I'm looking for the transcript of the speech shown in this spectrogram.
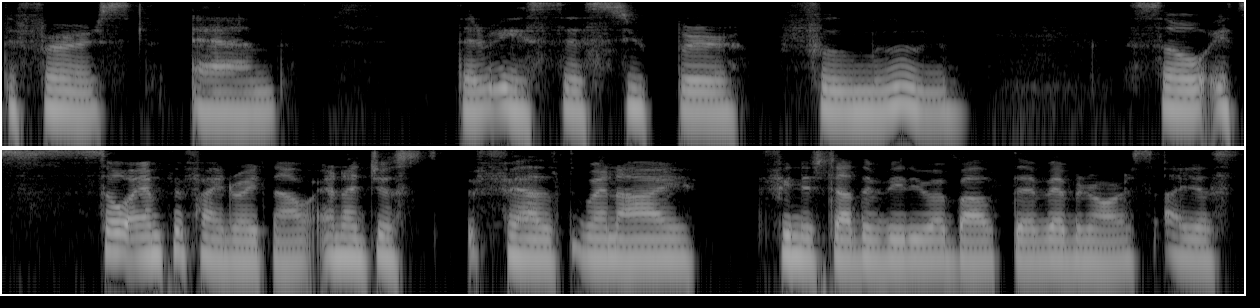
the 1st and there is a super full moon. So it's so amplified right now. And I just felt when I finished the other video about the webinars, I just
